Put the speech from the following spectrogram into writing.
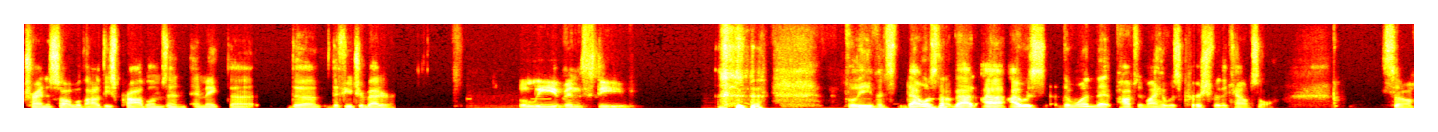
trying to solve a lot of these problems and, and make the, the, the future better. Believe in Steve. Believe in that one's not bad. Uh, I was the one that popped in my head was Kirsch for the council. So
